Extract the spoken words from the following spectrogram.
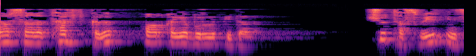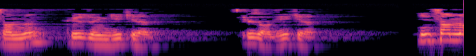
narsani tark qilib orqaga burilib ketadi. Shu tasvir insonni ko'z o'ngiga keladi ko'z oldiga keladi. Insonni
